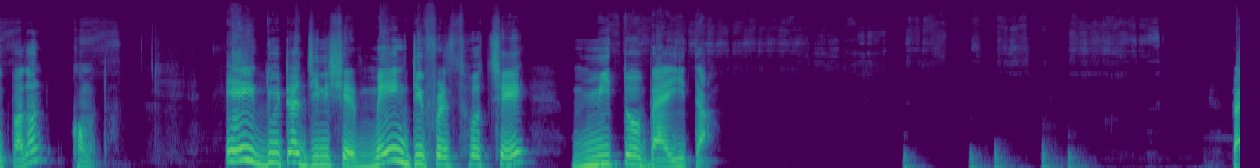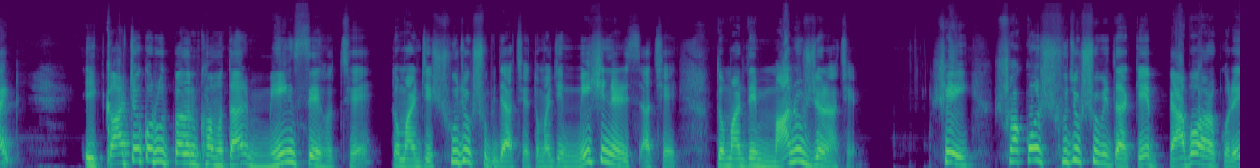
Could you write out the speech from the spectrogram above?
উৎপাদন ক্ষমতা। এই দুইটা জিনিসের মেইন ডিফারেন্স হচ্ছে মিতব্যয়িতা রাইট এই কার্যকর উৎপাদন ক্ষমতার মেইন সে হচ্ছে তোমার যে সুযোগ সুবিধা আছে, তোমার যে মেশিনারিজ আছে, তোমার যে মানুষজন আছে সেই সকল সুযোগ সুবিধাকে ব্যবহার করে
